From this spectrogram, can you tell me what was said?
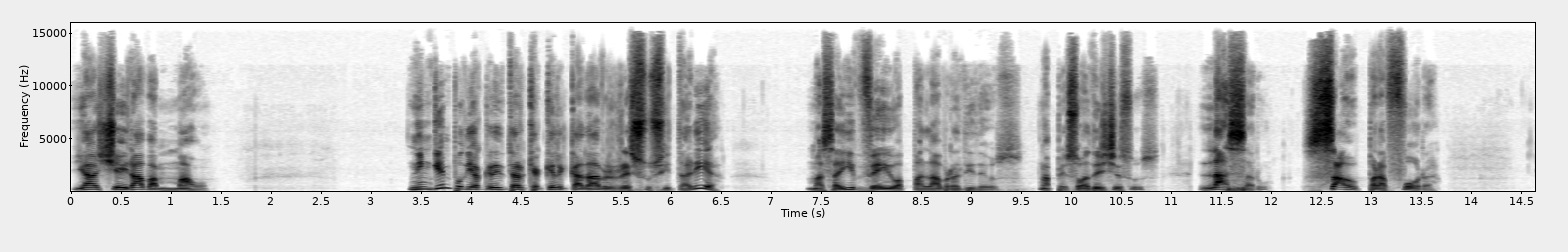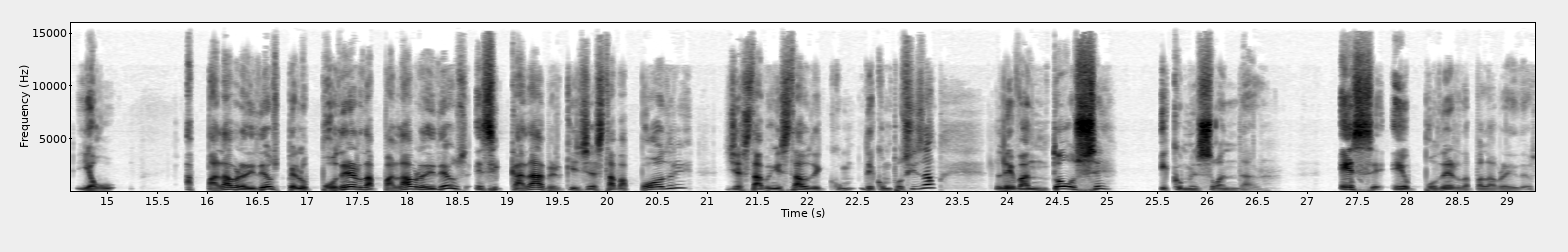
já cheirava mal. Ninguém podia acreditar que aquele cadáver ressuscitaria, mas aí veio a palavra de Deus, na pessoa de Jesus. Lázaro, sal para fora. E ao, a palavra de Deus, pelo poder da palavra de Deus, esse cadáver que já estava podre, já estava em estado de decomposição, levantou-se e começou a andar. Esse é o poder da palavra de Deus.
